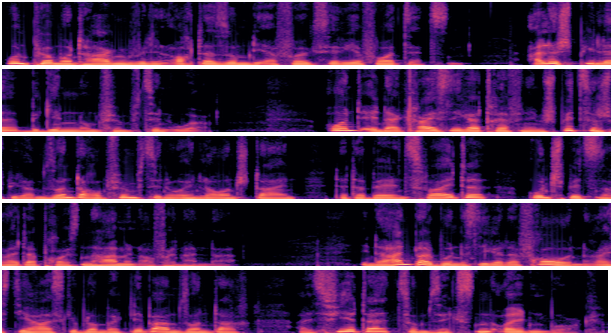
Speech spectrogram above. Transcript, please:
und Pyrmont will in Ochtersum die Erfolgsserie fortsetzen. Alle Spiele beginnen um 15 Uhr. Und in der Kreisliga treffen im Spitzenspiel am Sonntag um 15 Uhr in Lauenstein der Tabellenzweite und Spitzenreiter Preußen-Hameln aufeinander. In der Handball-Bundesliga der Frauen reist die HSG Blomberg-Lippe am Sonntag als Vierter zum sechsten Oldenburg.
